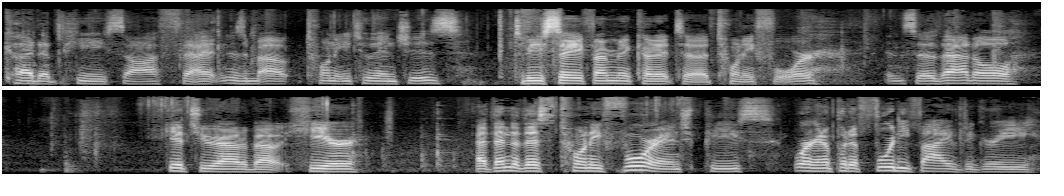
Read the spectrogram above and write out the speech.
cut a piece off that is about 22 inches. To be safe, I'm gonna cut it to 24. And so that'll get you out about here. At the end of this 24 inch piece, we're gonna put a 45 degree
